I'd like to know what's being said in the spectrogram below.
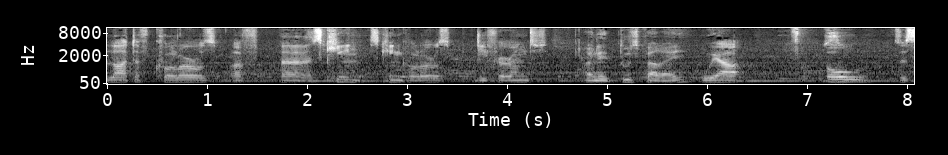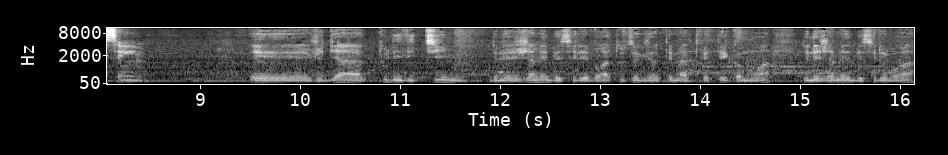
lot of colors of uh, skin, skin colors different. On est tous pareils. We are all the same. Et je dis à tous les victimes de ne jamais baisser les bras, tous ceux qui ont été maltraités comme moi, de ne jamais baisser les bras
